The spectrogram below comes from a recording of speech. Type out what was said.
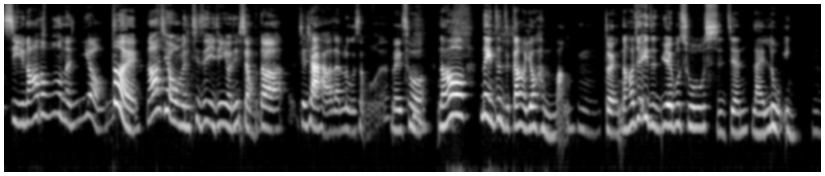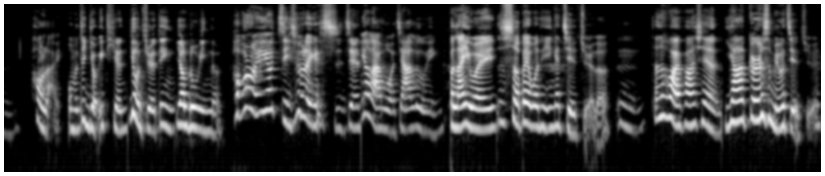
集，然后都不能用。对，然后而且我们其实已经有点想不到接下来还要再录什么了。没错。然后那一阵子刚好又很忙，嗯对，然后就一直约不出时间来录音。嗯，后来我们就有一天又决定要录音了。好不容易又挤出了一个时间，又来我家录音。本来以为是设备问题应该解决了，嗯，但是后来发现压根儿是没有解决。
